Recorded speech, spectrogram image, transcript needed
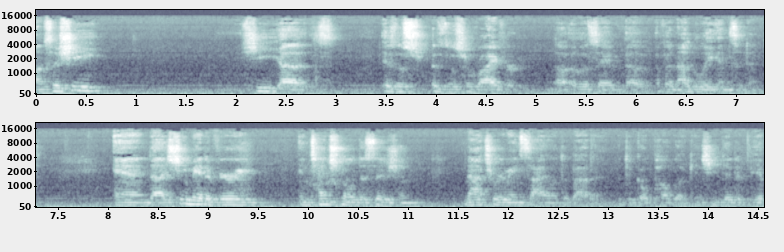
Um, so she she uh, is a, is a survivor, uh, let's say, of, of an ugly incident, and uh, she made a very intentional decision not to remain silent about it, but to go public, and she did it via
